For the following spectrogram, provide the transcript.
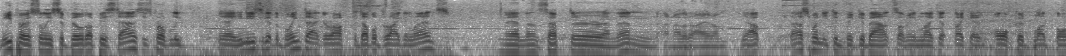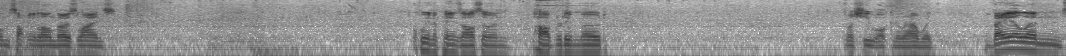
Meepo still needs to build up his stats. He's probably yeah, he needs to get the Blink Dagger off the double Dragon Lance. And then Scepter, and then another item. Yep, that's when you can think about something like a, like an Orchid Bloodthorn, something along those lines. Queen of Pain's also in poverty mode. What's she walking around with? Veil and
